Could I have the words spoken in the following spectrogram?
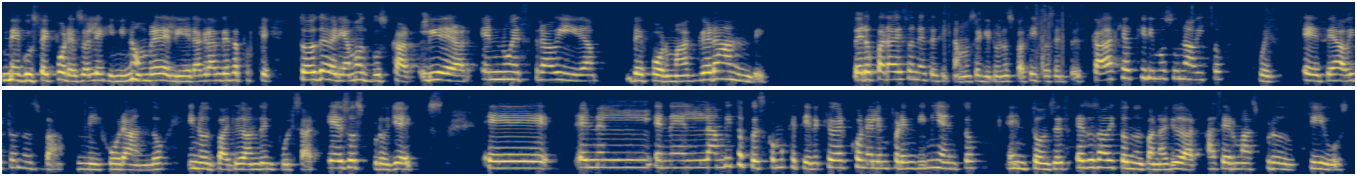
me gusta y por eso elegí mi nombre de Lidera Grandeza, porque todos deberíamos buscar liderar en nuestra vida de forma grande. Pero para eso necesitamos seguir unos pasitos. Entonces, cada que adquirimos un hábito, pues ese hábito nos va mejorando y nos va ayudando a impulsar esos proyectos. Eh, en, el, en el ámbito, pues como que tiene que ver con el emprendimiento, Entonces, esos hábitos nos van a ayudar a ser más productivos,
